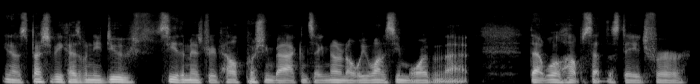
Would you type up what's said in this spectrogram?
you know, especially because when you do see the Ministry of Health pushing back and saying, no, no, no, we want to see more than that, that will help set the stage for,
